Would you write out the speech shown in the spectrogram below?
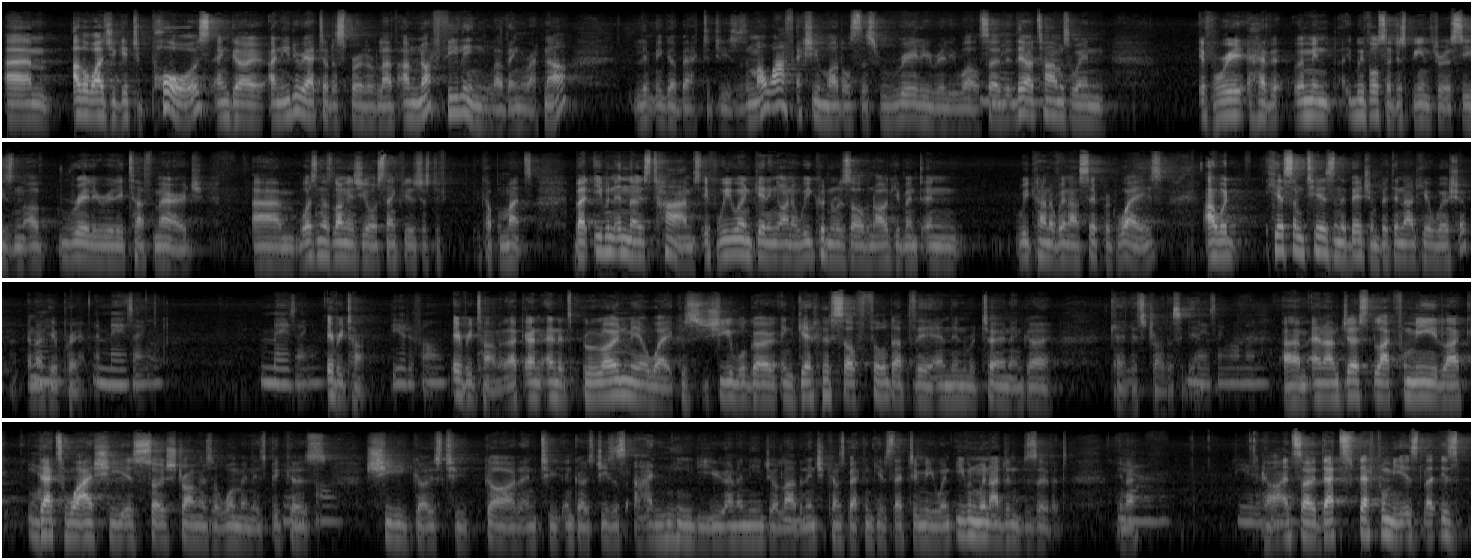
Um, otherwise, you get to pause and go, I need to react out of the spirit of love. I'm not feeling loving right now. Let me go back to Jesus. And my wife actually models this really, really well. So th- there are times when if we have I mean, we've also just been through a season of really, really tough marriage. Um, wasn't as long as yours, thankfully, it was just a, f- a couple months. But even in those times, if we weren't getting on and we couldn't resolve an argument and we kind of went our separate ways, I would hear some tears in the bedroom, but then I'd hear worship and I'd hear prayer Amazing. Amazing. every time. Beautiful. Every time. Like, and, and it's blown me away because she will go and get herself filled up there and then return and go, okay, let's try this again. Amazing woman. Um, and I'm just like, for me, like, Yeah. that's why she is so strong as a woman, is because Beautiful. She goes to God and, to, and goes, Jesus, I need you and I need your love. And then she comes back and gives that to me, when, even when I didn't deserve it. You know? Yeah. Yeah, and so that's, that for me is, is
